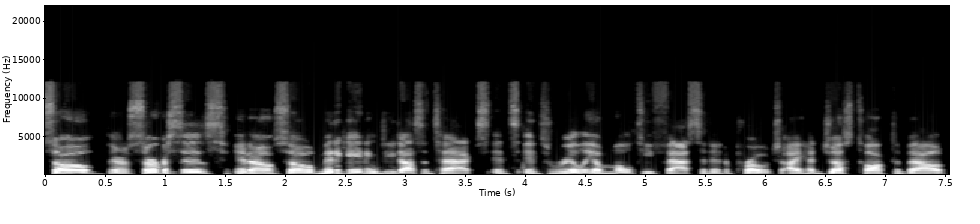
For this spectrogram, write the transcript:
So there's services, you know, so mitigating DDoS attacks, it's it's really a multifaceted approach. I had just talked about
